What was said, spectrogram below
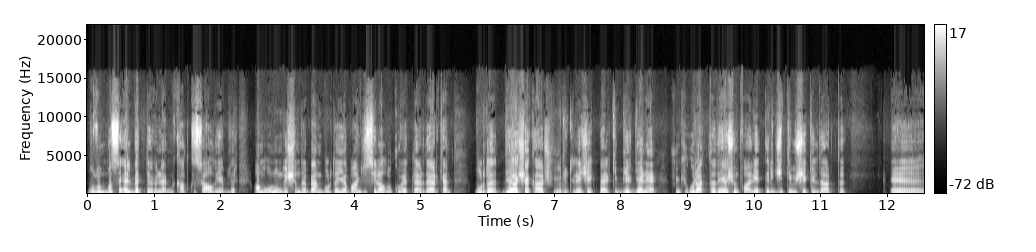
bulunması elbette önemli katkı sağlayabilir. Ama onun dışında ben burada yabancı silahlı kuvvetler derken burada DAEŞ'e karşı yürütülecek belki bir gene çünkü Irak'ta DAEŞ'in faaliyetleri ciddi bir şekilde arttı. Ee,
